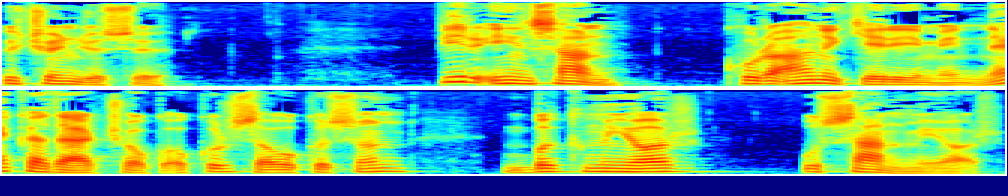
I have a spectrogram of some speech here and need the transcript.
Üçüncüsü, bir insan Kur'an-ı Kerim'i ne kadar çok okursa okusun, bıkmıyor, usanmıyor.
